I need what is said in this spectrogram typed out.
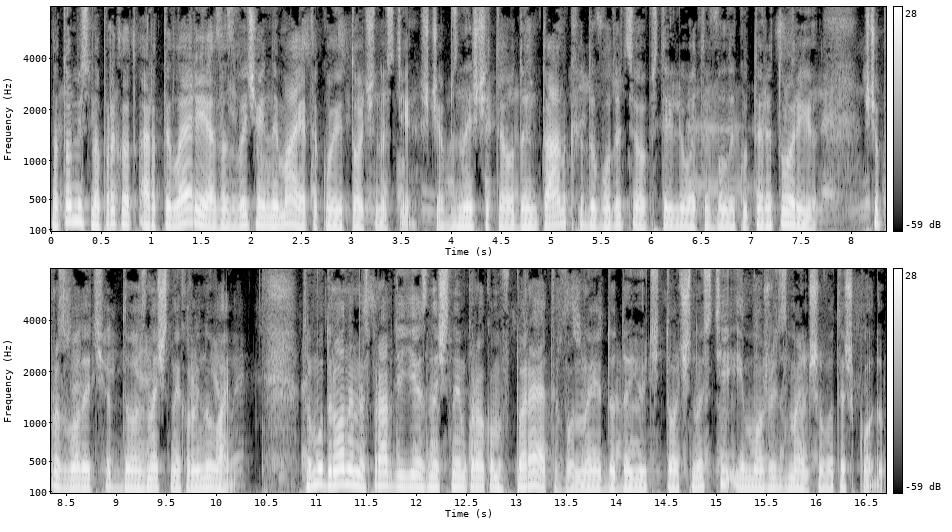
Натомість, наприклад, артилерія зазвичай не має такої точності. Щоб знищити один танк, доводиться обстрілювати велику територію, що призводить до значних руйнувань. Тому дрони насправді є значним кроком вперед. Вони додають точності і можуть зменшувати шкоду.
